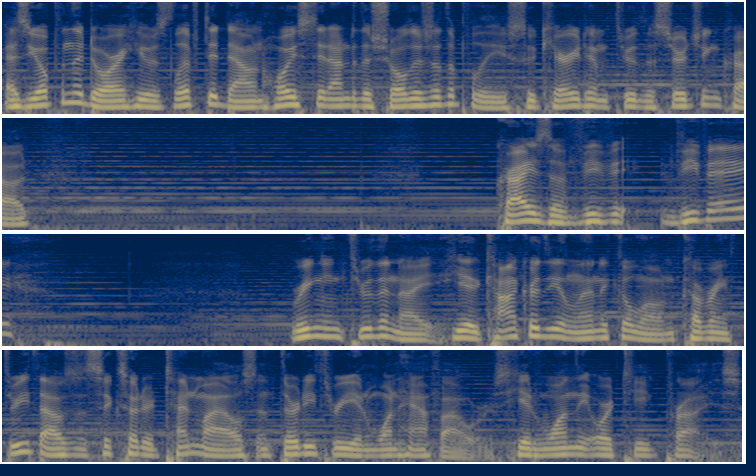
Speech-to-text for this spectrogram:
As he opened the door, he was lifted down, hoisted onto the shoulders of the police, who carried him through the surging crowd. Cries of Vive, Vive ringing through the night, he had conquered the Atlantic alone, covering 3,610 miles in 33 and one half hours. He had won the Orteig Prize.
